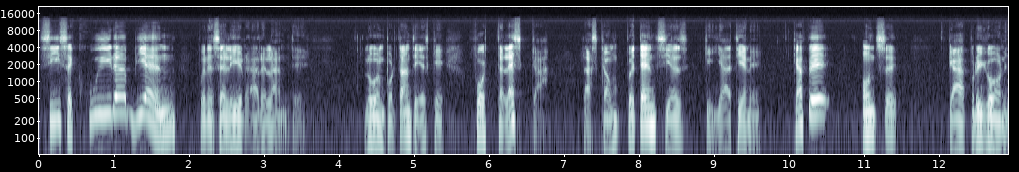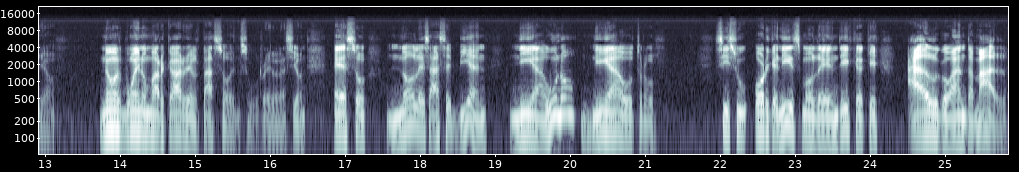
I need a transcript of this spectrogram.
Si se cuida bien, puede salir adelante. Lo importante es que fortalezca las competencias que ya tiene. Café 11 Capricornio. No es bueno marcar el paso en su relación. Eso no les hace bien ni a uno ni a otro. Si su organismo le indica que algo anda mal,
